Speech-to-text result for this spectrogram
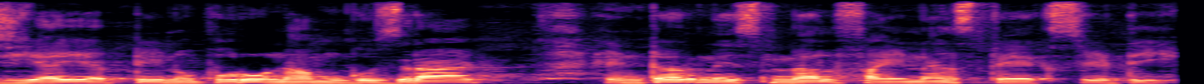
જીઆઈએફટીનું પૂરું નામ Gujarat international finance tax city.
